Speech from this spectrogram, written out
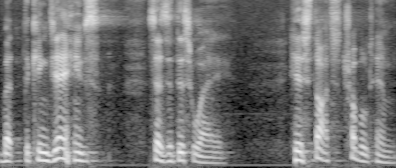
But the King James says it this way His thoughts troubled him,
